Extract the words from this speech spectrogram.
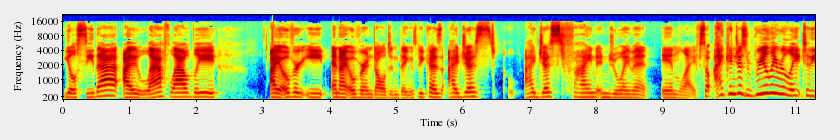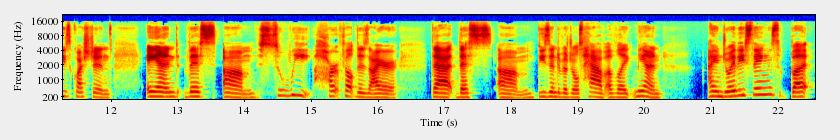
you'll see that. I laugh loudly, I overeat and I overindulge in things because I just I just find enjoyment in life. So I can just really relate to these questions and this um sweet heartfelt desire that this um these individuals have of like man i enjoy these things but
